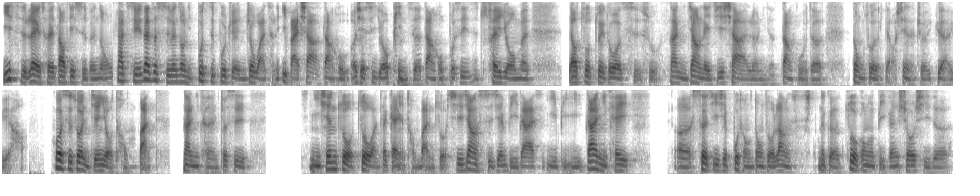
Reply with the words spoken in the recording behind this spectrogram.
以此类推到第十分钟，那其实在这十分钟，你不知不觉你就完成了一百下的荡壶，而且是有品质的荡壶，不是一直吹油门要做最多的次数。那你这样累积下来了，你的荡壶的动作的表现呢就会越来越好。或者是说你今天有同伴，那你可能就是你先做，做完再跟你的同伴做，其实这样时间比大概是一比一。当然你可以。呃，设计一些不同动作，让那个做工的比跟休息的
